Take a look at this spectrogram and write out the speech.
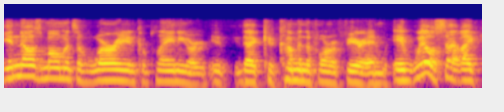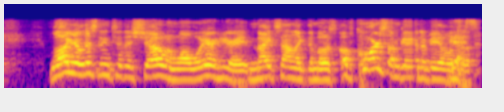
in those moments of worry and complaining, or it, that could come in the form of fear, and it will sound like while you're listening to the show and while we're here, it might sound like the most. Of course, I'm going to be able Yes. to,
